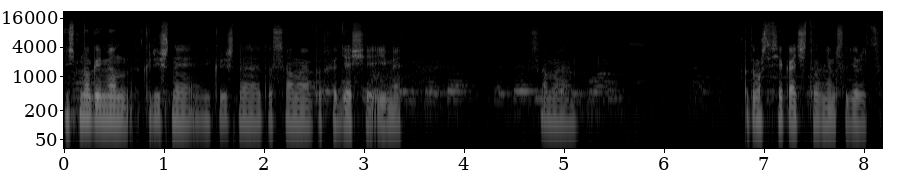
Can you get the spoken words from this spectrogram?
Есть много имен Кришны, и Кришна — это самое подходящее имя, самое, потому что все качества в нем содержатся.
